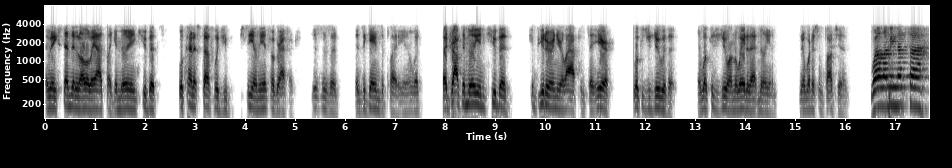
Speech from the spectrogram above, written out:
and we extended it all the way out to like a million qubits, what kind of stuff would you see on the infographic? This is a is a game to play. You know, what if I dropped a million qubit computer in your lap and say, here, what could you do with it? And what could you do on the way to that million? You know, what are some thoughts you have? Well, I mean, that's uh,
